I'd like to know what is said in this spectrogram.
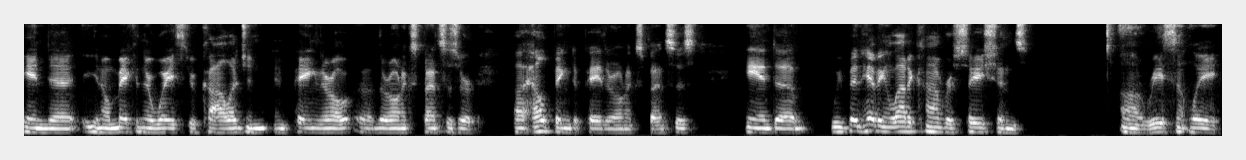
in uh, you know making their way through college and, and paying their own, uh, their own expenses or uh, helping to pay their own expenses. And um, we've been having a lot of conversations recently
